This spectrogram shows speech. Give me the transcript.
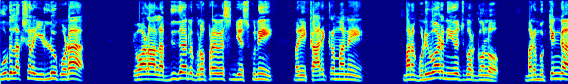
మూడు లక్షల ఇళ్ళు కూడా ఇవాళ లబ్ధిదారులు గృహప్రవేశం చేసుకుని మరి ఈ కార్యక్రమాన్ని మన గుడివాడ నియోజకవర్గంలో మరి ముఖ్యంగా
